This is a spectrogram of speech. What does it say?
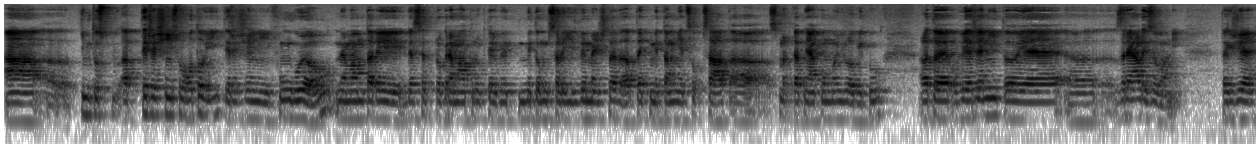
A, e, tímto, a ty řešení jsou hotové, ty řešení fungují. Nemám tady 10 programátorů, kteří by mi to museli jít vymýšlet a teď mi tam něco psát a smrkat nějakou moji logiku, ale to je ověřený, to je uh, zrealizovaný. Takže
